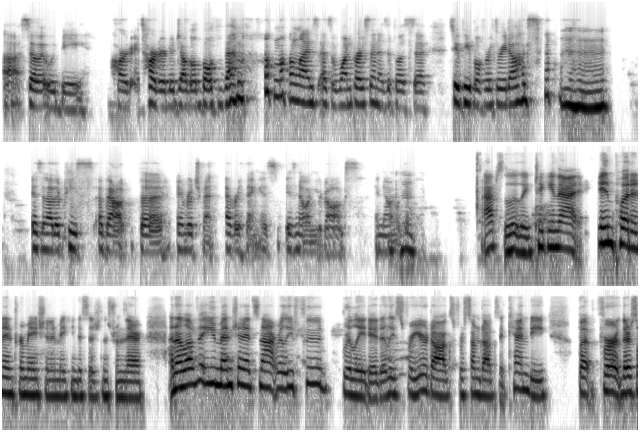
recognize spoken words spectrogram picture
Uh, so it would be harder it's harder to juggle both of them on long lines as a one person as opposed to two people for three dogs mm-hmm. is another piece about the enrichment everything is is knowing your dogs and knowing mm-hmm. Absolutely. Taking that input and information and making decisions from there. And I love that you mentioned it's not really food related, at least for your dogs. For some dogs, it can be, but for there's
